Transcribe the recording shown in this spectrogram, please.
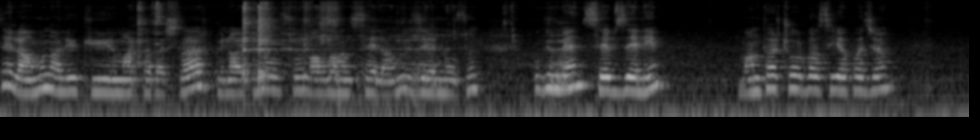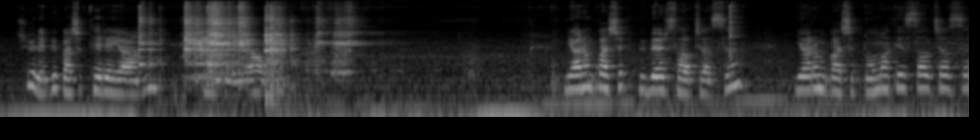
Selamun aleyküm arkadaşlar. Günaydın olsun. Allah'ın selamı üzerine olsun. Bugün ben sebzeli mantar çorbası yapacağım. Şöyle bir kaşık tereyağını. Yarım kaşık biber salçası, yarım kaşık domates salçası,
